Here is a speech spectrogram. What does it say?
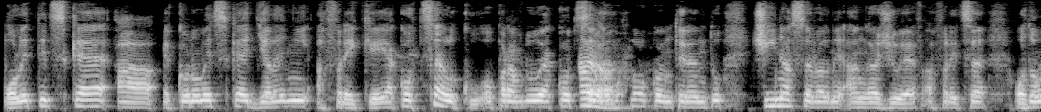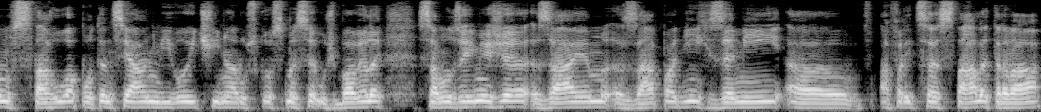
politické a ekonomické dělení Afriky jako celku, opravdu jako celého toho kontinentu. Čína se velmi angažuje v Africe, o tom vztahu a potenciální vývoji Čína-Rusko jsme se už bavili. Samozřejmě, že zájem západních zemí uh, v Africe stále trvá,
